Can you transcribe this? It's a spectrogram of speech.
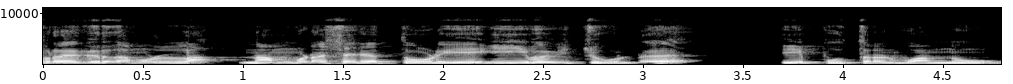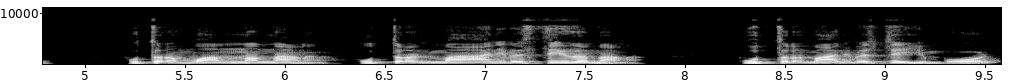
പ്രകൃതമുള്ള നമ്മുടെ ശരീരത്തോട് ഏകീഭവിച്ചുകൊണ്ട് ഈ പുത്രൻ വന്നു. പുത്രൻ വന്നെന്നാണ്. പുത്രൻ മാനിഫെസ്റ്റ് ചെയ്തെന്നാണ്. പുത്രൻ മാനിഫെസ്റ്റ് ചെയ്യുമ്പോൾ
